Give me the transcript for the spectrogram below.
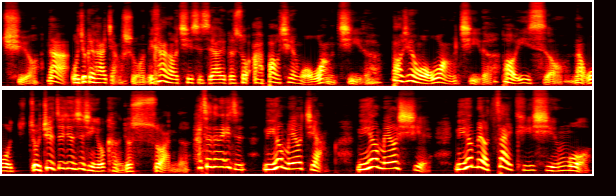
趣哦。那我就跟他讲说，你看哦，其实只要一个说啊，抱歉，我忘记了，抱歉，我忘记了，不好意思哦。那我我觉得这件事情有可能就算了。他在那边一直，你又没有讲。你又没有写，你又没有再提醒我，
